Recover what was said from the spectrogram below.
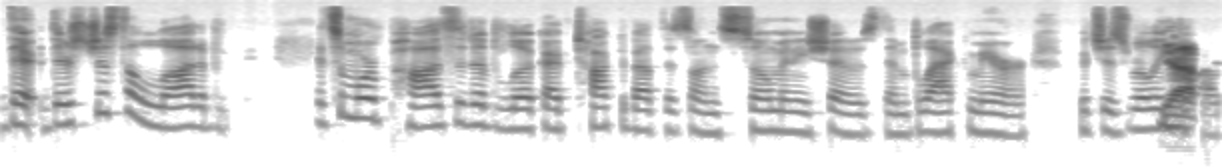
there. There's just a lot of. It's a more positive look. I've talked about this on so many shows than Black Mirror, which is really yeah. dark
